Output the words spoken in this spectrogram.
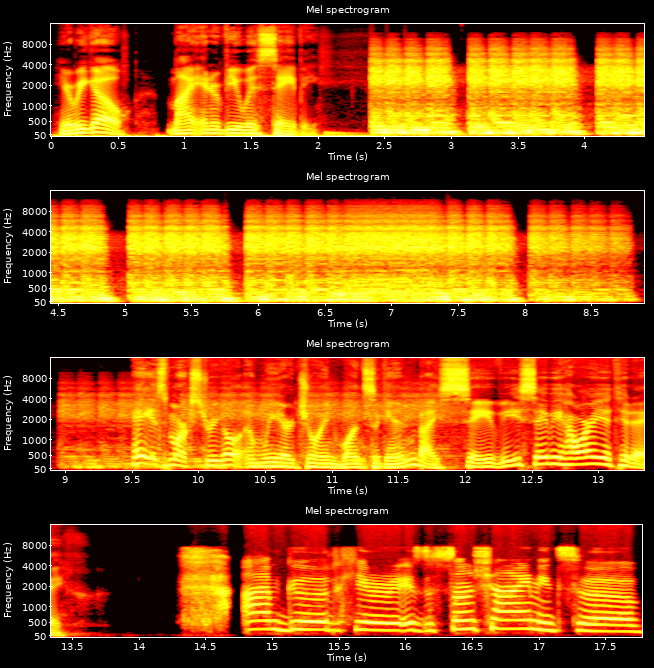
here we go. My interview with Savy. Hey, it's Mark Strigl, and we are joined once again by Savy. Savy, how are you today? I'm good. Here is the sunshine. It's a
